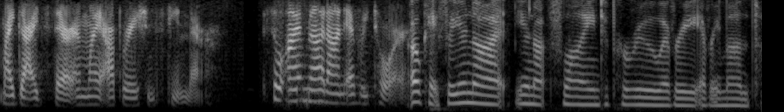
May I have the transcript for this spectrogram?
my guides there and my operations team there. So I'm not on every tour. Okay, so you're not you're not flying to Peru every every month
